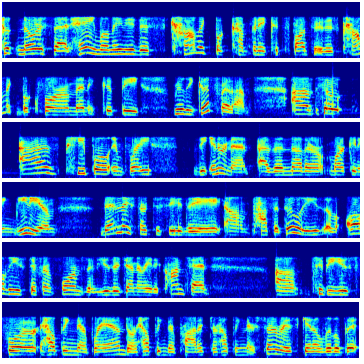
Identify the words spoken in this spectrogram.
took notice that hey well maybe this comic book company could sponsor this comic book forum and it could be really good for them um, so as people embrace the internet as another marketing medium then they start to see the um, possibilities of all these different forms of user generated content uh, to be used for helping their brand or helping their product or helping their service get a little bit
